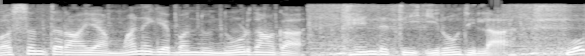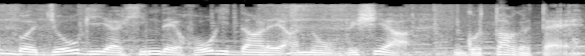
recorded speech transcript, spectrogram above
ವಸಂತರಾಯ ಮನೆಗೆ ಬಂದು ನೋಡಿದಾಗ ಹೆಂಡತಿ ಇರೋದಿಲ್ಲ. ಒಬ್ಬ ಜೋಗಿಯ ಹಿಂದೆ ಹೋಗಿದ್ದಾಳೆ ಅನ್ನೋ ವಿಷಯ ಗೊತ್ತಾಗತ್ತೆ.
